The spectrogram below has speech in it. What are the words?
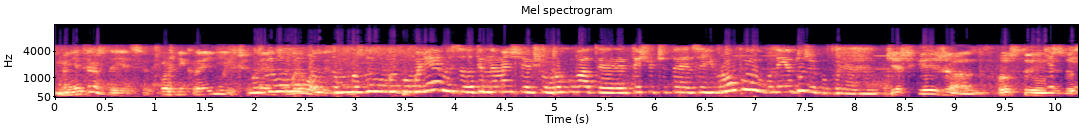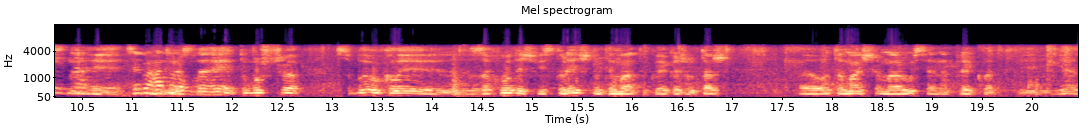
Мені теж здається, в кожній країні їх читають Можливо, ми можливо, ми помиляємося, але тим не менше, якщо врахувати те, що читається Європою, вони є дуже популярними. Тяжкий жанр, просто він не до снаги. Це багато Не до роботи. снаги, тому що особливо коли заходиш в історичну тематику, я кажу, та ж е, отаманша Маруся, наприклад, я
